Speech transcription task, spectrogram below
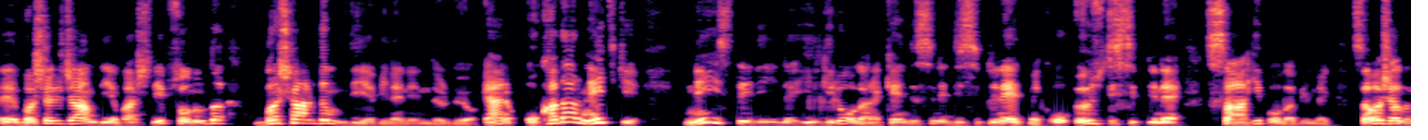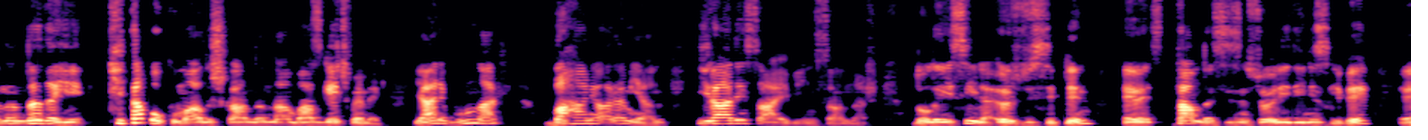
e, başaracağım diye başlayıp sonunda başardım diye bilenindir diyor. Yani o kadar net ki ne istediğiyle ilgili olarak kendisini disipline etmek, o öz disipline sahip olabilmek, savaş alanında dahi kitap okuma alışkanlığından vazgeçmemek. Yani bunlar bahane aramayan, irade sahibi insanlar. Dolayısıyla öz disiplin evet tam da sizin söylediğiniz gibi e,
